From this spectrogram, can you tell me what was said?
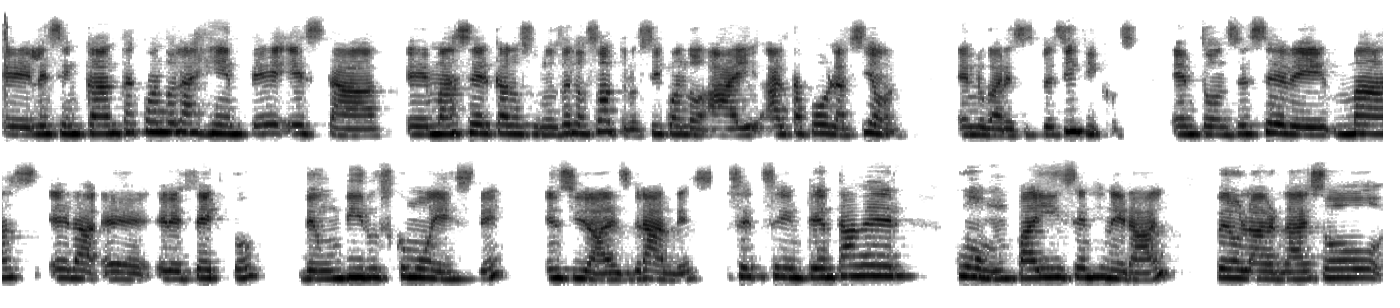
eh, les encanta cuando la gente está eh, más cerca los unos de los otros, ¿sí? cuando hay alta población en lugares específicos. Entonces se ve más el, eh, el efecto de un virus como este en ciudades grandes. Se, se, intenta ver como un país en general, pero la verdad eso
